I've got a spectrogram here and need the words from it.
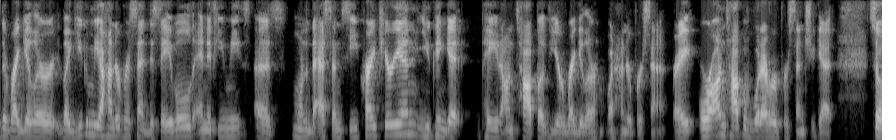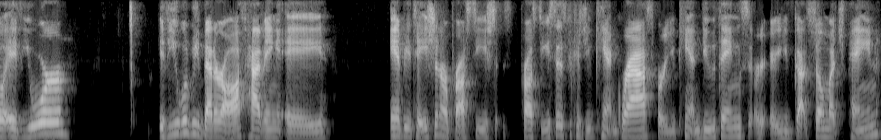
the regular like you can be 100% disabled and if you meet as uh, one of the smc criterion you can get paid on top of your regular 100% right? Or on top of whatever percent you get. So if you're if you would be better off having a amputation or prosthesis, prosthesis because you can't grasp or you can't do things or, or you've got so much pain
